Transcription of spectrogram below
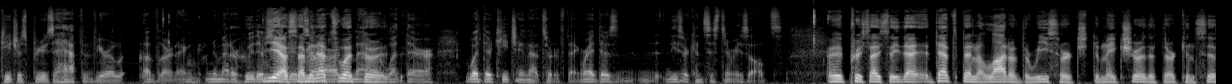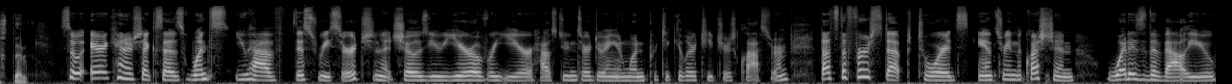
teachers produce a half of year of learning, no matter who their Yes, students I mean, that's are, what no matter the- what they're what they're teaching, that sort of thing, right? There's these are consistent results. Uh, Precisely. That, that's been a lot of the research to make sure that they're consistent. So Eric Hanushek says once you have this research and it shows you year over year how students are doing in one particular teacher's classroom, that's the first step towards answering the question, what is the value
